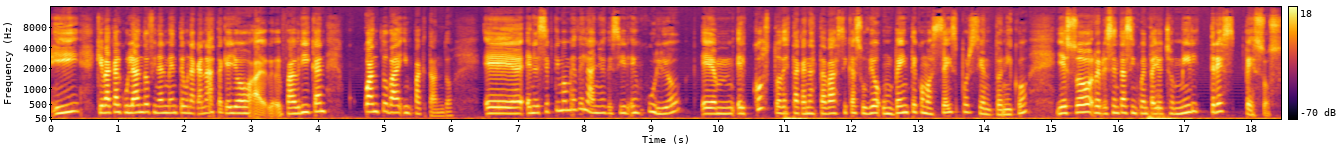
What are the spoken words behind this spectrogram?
y que va calculando finalmente una canasta que ellos ah, fabrican, cuánto va impactando. Eh, en el séptimo mes del año, es decir, en julio, em, el costo de esta canasta básica subió un 20,6%, Nico, y eso representa 58.003 pesos,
